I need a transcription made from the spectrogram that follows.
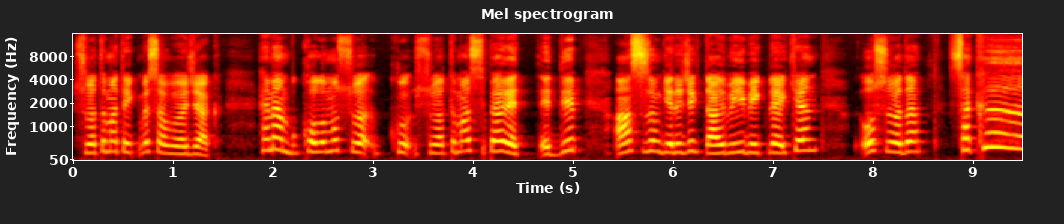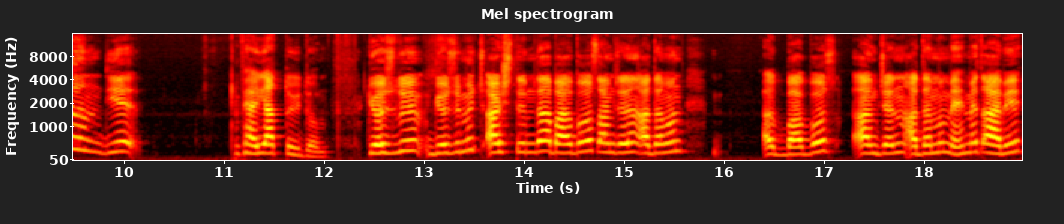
suratıma tekme savuracak. Hemen bu kolumu sura- ku- suratıma siper et- edip ansızın gelecek darbeyi beklerken o sırada sakın diye feryat duydum. Gözlüğüm, gözümü açtığımda Barbaros amcanın adamın Barbaros amcanın adamı Mehmet abi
